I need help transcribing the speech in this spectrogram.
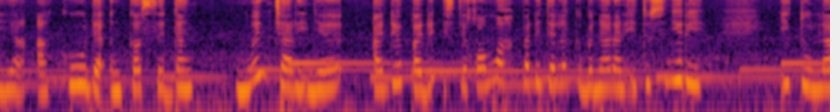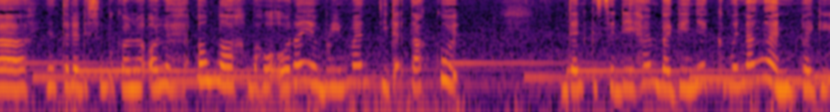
yang aku dan engkau sedang mencarinya ada pada istiqamah pada jalan kebenaran itu sendiri. Itulah yang telah disebutkan oleh Allah bahawa orang yang beriman tidak takut dan kesedihan baginya kemenangan bagi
